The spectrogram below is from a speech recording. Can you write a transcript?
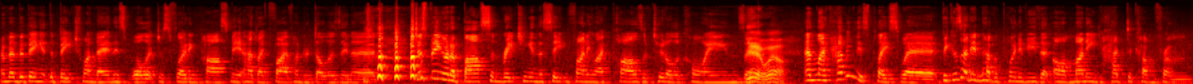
I remember being at the beach one day and this wallet just floating past me. It had like $500 in it. just being on a bus and reaching in the seat and finding like piles of $2 coins. And, Yeah, wow. and like having this place where, because I didn't have a point of view that, oh, money had to come from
